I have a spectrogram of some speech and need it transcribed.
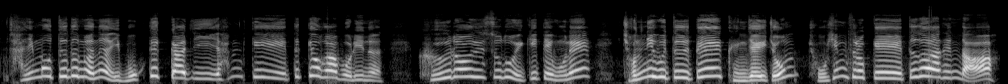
좀 잘못 뜯으면은 이 목대까지 함께 뜯겨가 버리는 그럴 수도 있기 때문에 전잎을 뜯을 때 굉장히 좀 조심스럽게 뜯어야 된다.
